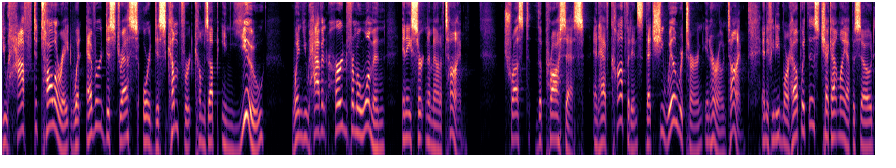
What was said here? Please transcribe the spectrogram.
you have to tolerate whatever distress or discomfort comes up in you when you haven't heard from a woman in a certain amount of time. Trust the process and have confidence that she will return in her own time. And if you need more help with this, check out my episode,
